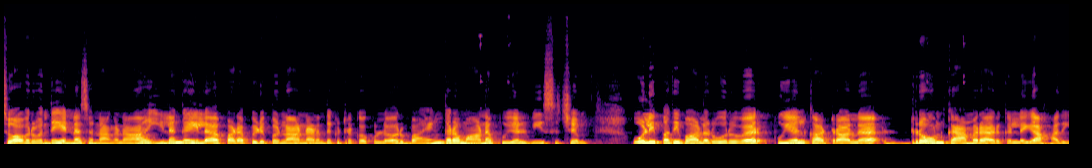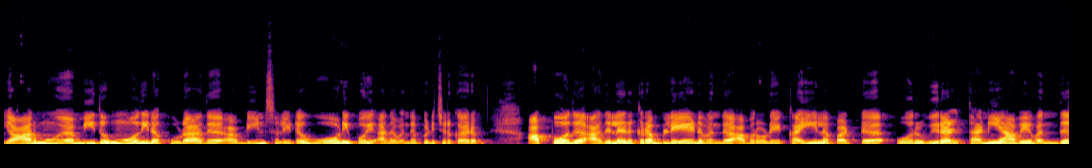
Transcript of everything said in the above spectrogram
ஸோ அவர் வந்து என்ன சொன்னாங்கன்னா இலங்கையில் படப்பிடிப்புலாம் நடந்துக்கிட்டு இருக்கக்குள்ள ஒரு பயங்கரமான புயல் வீசுச்சு. ஒளிப்பதிவாளர் ஒருவர் புயல் காற்றால் ட்ரோன் கேமரா இருக்கு இல்லையா? அது யார் மீதும் மோதிடக்கூடாது அப்படின்னு சொல்லிட்டு ஓடி போய் அதை வந்து பிடிச்சிருக்காரு. அப் அப்போது அதில் இருக்கிற பிளேடு வந்து அவருடைய கையில் பட்டு ஒரு விரல் தனியாகவே வந்து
